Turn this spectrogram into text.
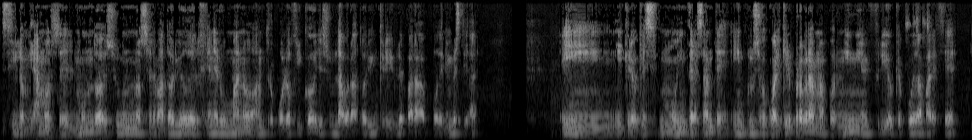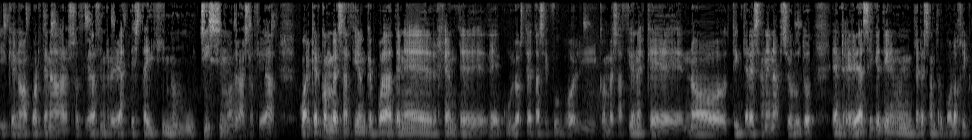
si lo miramos, el mundo es un observatorio del género humano antropológico y es un laboratorio increíble para poder investigar. Y, creo que es muy interesante. Incluso cualquier programa, por niño y frío que pueda aparecer y que no aporte nada a la sociedad, en realidad te está diciendo muchísimo de la sociedad. Cualquier conversación que pueda tener gente de culos, tetas y fútbol y conversaciones que no te interesan en absoluto, en realidad sí que tienen un interés antropológico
